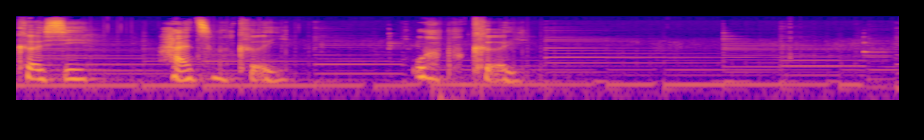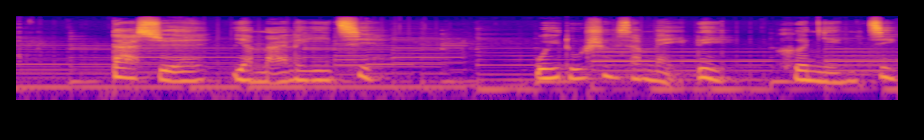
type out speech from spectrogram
可惜，孩子们可以，我不可以。大雪掩埋了一切，唯独剩下美丽和宁静。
